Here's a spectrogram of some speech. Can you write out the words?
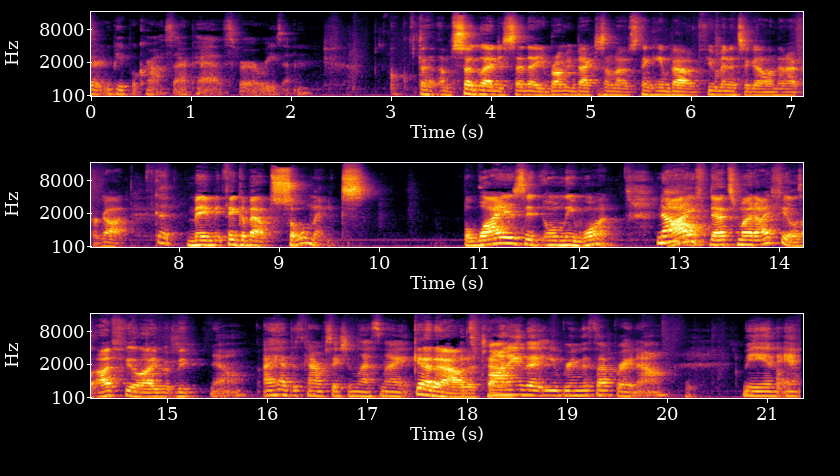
Certain people cross our paths for a reason. I'm so glad you said that. You brought me back to something I was thinking about a few minutes ago and then I forgot. Good. Made me think about soulmates. But why is it only one? No. I, that's what I feel. I feel I be- No. I had this conversation last night. get out It's of town. It's funny that you bring this up right now. Me and Aunt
